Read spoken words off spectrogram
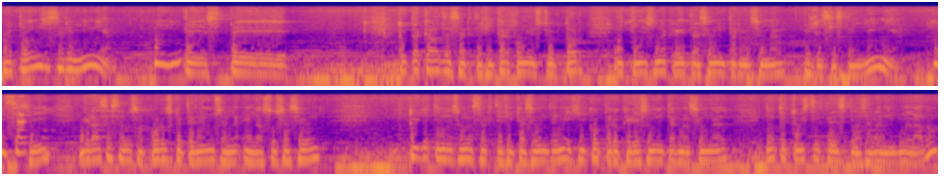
lo podemos hacer en línea. Este, tú te acabas de certificar como instructor y tienes una acreditación internacional y lo hiciste en línea. Exacto. Gracias a los acuerdos que tenemos en la, asociación, tú ya tienes una certificación de México, pero querías una internacional, no te tuviste que desplazar a ningún lado,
